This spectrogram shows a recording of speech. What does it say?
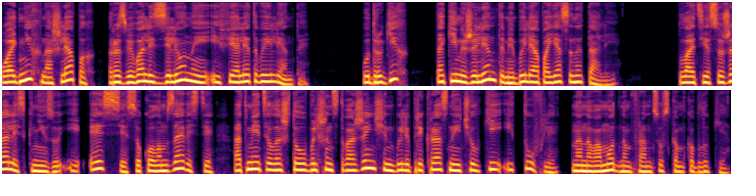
У одних на шляпах развивались зеленые и фиолетовые ленты. У других такими же лентами были опоясаны талии. Платья сужались к низу, и Эсси с уколом зависти отметила, что у большинства женщин были прекрасные чулки и туфли на новомодном французском каблуке.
